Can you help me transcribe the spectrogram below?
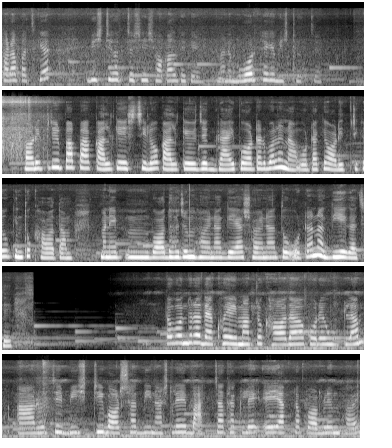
খারাপ আজকে। বৃষ্টি হচ্ছে সেই সকাল থেকে মানে ভোর থেকে বৃষ্টি হচ্ছে। অরিত্রীর পাপা কালকে এসছিল, কালকে ওই যে গ্রাইপ ওয়াটার বলে না, ওটাকে অরিত্রীকেও কিন্তু খাওয়াতাম। মানে বদ হজম হয় না, গ্যাস হয় না, তো ওটা না দিয়ে গেছে। তো বন্ধুরা দেখো, এইমাত্র খাওয়া দাওয়া করে উঠলাম। আর হচ্ছে বৃষ্টি, বর্ষার দিন আসলে বাচ্চা থাকলে এই একটা প্রবলেম হয়।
